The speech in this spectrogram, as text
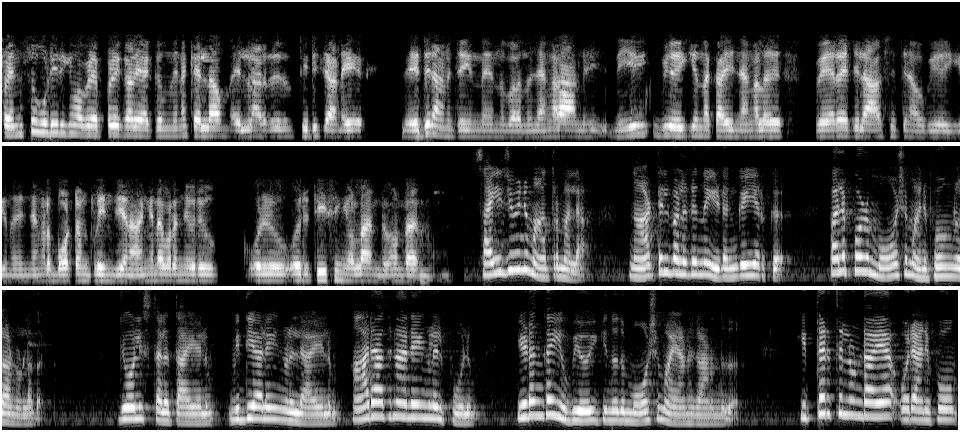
ഫ്രണ്ട്സ് കൂടിയിരിക്കുമ്പോൾ അവർ എപ്പോഴും കളിയാക്കും. നിനക്കെല്ലാം എല്ലാവരും തിരിച്ചാണ്. എതിരാണ് ചെയ്യുന്നത് എന്ന് പറയുന്നത്. ഞങ്ങൾ നീ- ഉപയോഗിക്കുന്ന കൈ ഞങ്ങൾ വേറെ ചില ആവശ്യത്തിനാണ് ഉപയോഗിക്കുന്നത്. ഞങ്ങളുടെ ബോട്ടം ക്ലീൻ ചെയ്യാൻ അങ്ങനെ പറഞ്ഞ ഒരു ഒരു ഒരു ടീച്ചിങ് ഉണ്ടായിരുന്നു. സൈജുവിന് മാത്രമല്ല നാട്ടിൽ വളരുന്ന ഇടങ്കയ്യർക്ക് പലപ്പോഴും മോശം അനുഭവങ്ങളാണുള്ളത്. ജോലിസ്ഥലത്തായാലും വിദ്യാലയങ്ങളിലായാലും ആരാധനാലയങ്ങളിൽ പോലും ഇടങ്കൈ ഉപയോഗിക്കുന്നത് മോശമായാണ് കാണുന്നത്. ഇത്തരത്തിലുണ്ടായ ഒരനുഭവം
